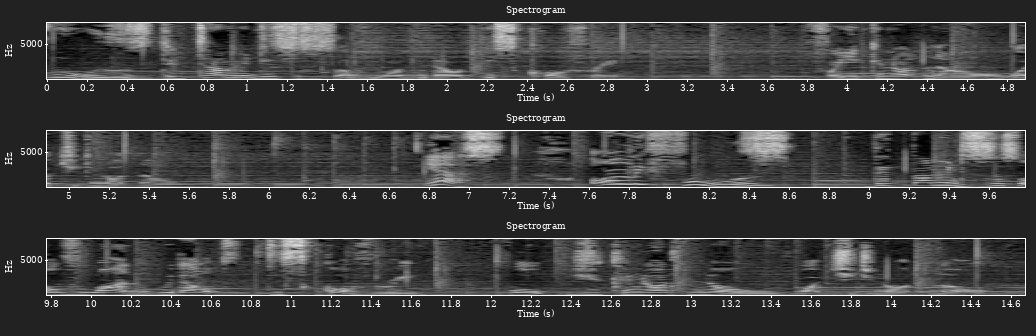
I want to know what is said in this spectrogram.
fools determine the success of one without discovering. For you cannot know what you do not know. Yes, only fools determine the success of one without discovery, for you cannot know what you do not know.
